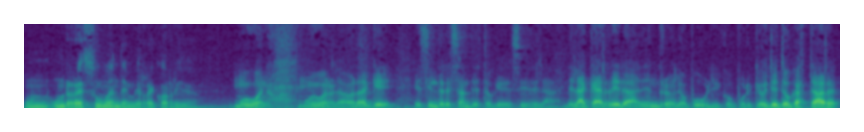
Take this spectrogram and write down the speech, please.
un, resumen de mi recorrido. Muy bueno, muy bueno. La verdad que es interesante esto que decís de la, de la carrera dentro de lo público, porque hoy te toca estar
